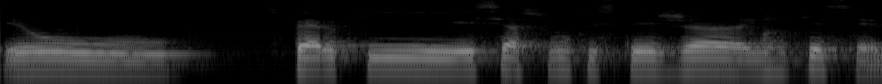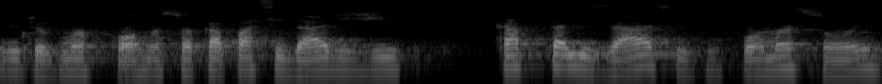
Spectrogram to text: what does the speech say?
eu espero que esse assunto esteja enriquecendo de alguma forma a sua capacidade de capitalizar essas informações.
